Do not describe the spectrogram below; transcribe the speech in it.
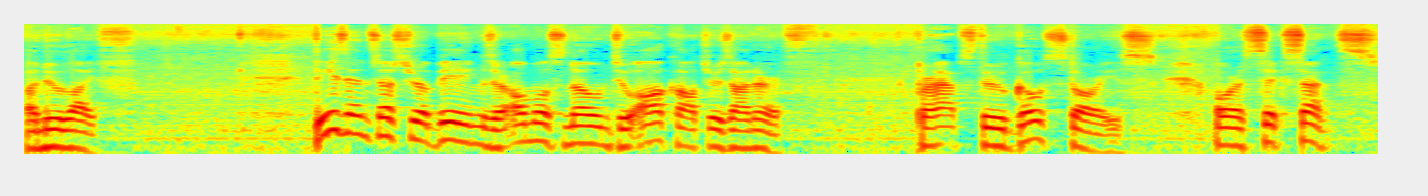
a new life. These ancestral beings are almost known to all cultures on earth, perhaps through ghost stories or a sixth sense.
